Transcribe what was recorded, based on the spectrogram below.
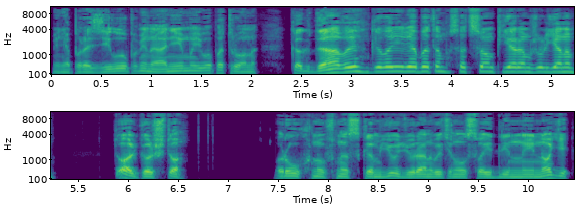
Меня поразило упоминание моего патрона. Когда вы говорили об этом с отцом Пьером Жульяном? Только что. Рухнув на скамью, Дюран вытянул свои длинные ноги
